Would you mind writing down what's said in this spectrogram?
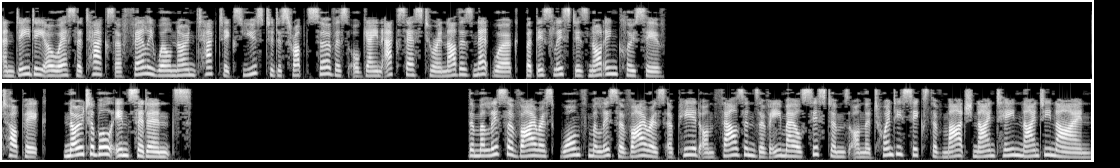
and DDoS attacks are fairly well known tactics used to disrupt service or gain access to another's network, but this list is not inclusive. Notable incidents. The Melissa virus, Warmth Melissa virus appeared on thousands of email systems on 26 March 1999.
